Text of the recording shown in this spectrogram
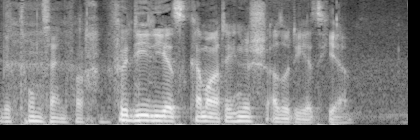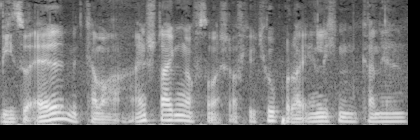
Wir tun es einfach. Für die, die jetzt kameratechnisch, also die jetzt hier visuell mit Kamera einsteigen, auf, zum Beispiel auf YouTube oder ähnlichen Kanälen,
